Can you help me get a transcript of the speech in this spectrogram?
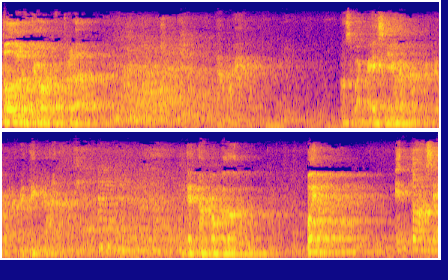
Todo lo tengo controlado. Está muy bien. No se va a caer, señora, porque le van a meter ganas. Usted tampoco, don. Bueno, entonces,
